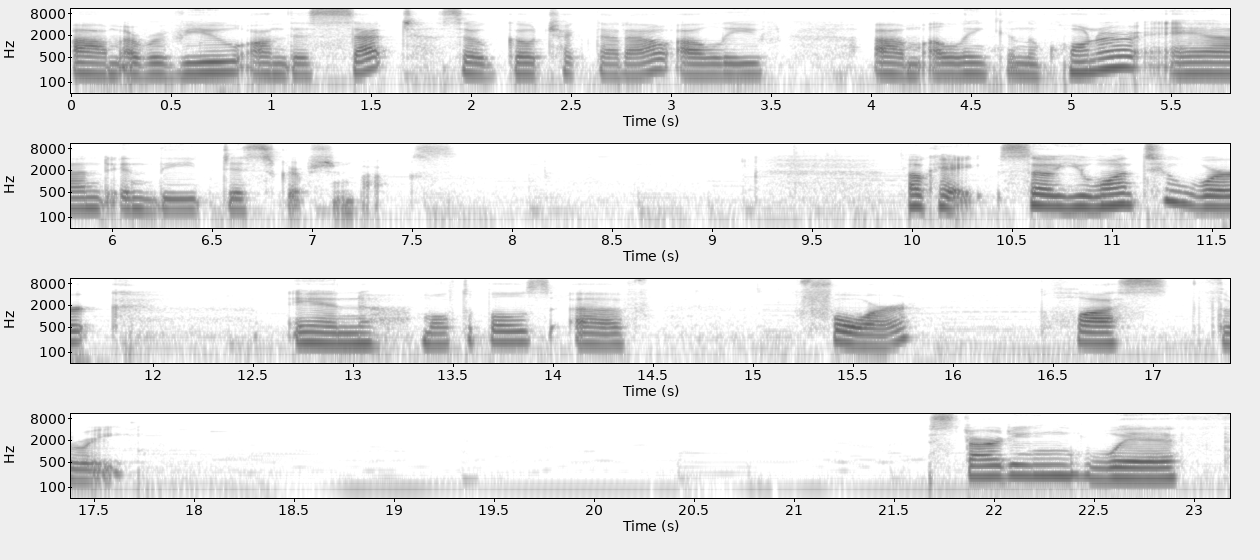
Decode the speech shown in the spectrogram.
um, a review on this set, so go check that out. I'll leave um, a link in the corner and in the description box. Okay, so you want to work in multiples of four plus 3. Starting with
